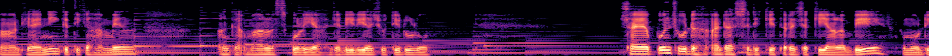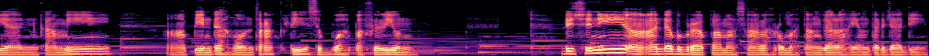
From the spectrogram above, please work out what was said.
uh, dia ini ketika hamil agak males kuliah, jadi dia cuti dulu. Saya pun sudah ada sedikit rezeki yang lebih, kemudian kami uh, pindah kontrak di sebuah pavilion. Di sini uh, ada beberapa masalah rumah tangga lah yang terjadi.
